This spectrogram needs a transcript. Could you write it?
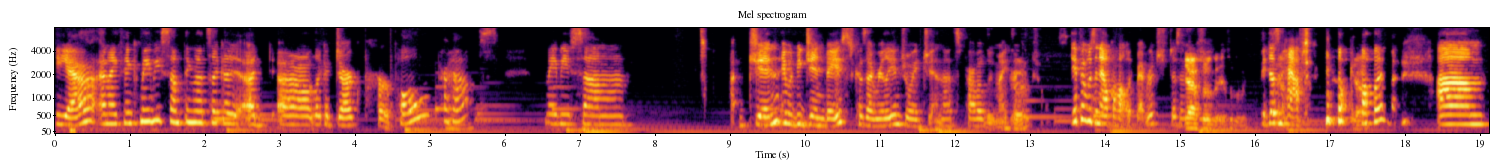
Yeah, and I think maybe something that's like a, a uh, like a dark purple, perhaps. Maybe some gin. It would be gin based because I really enjoyed gin. That's probably my drink of choice. If it was an alcoholic beverage, doesn't. Yeah, absolutely, absolutely. It doesn't have to be alcoholic. Yeah. Um.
